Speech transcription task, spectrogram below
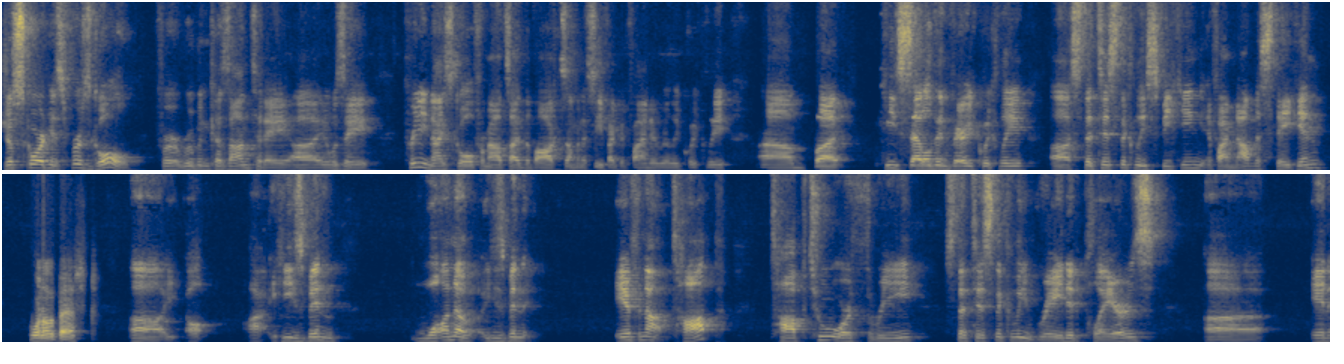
just scored his first goal for Rubin Kazan today. Uh, it was a pretty nice goal from outside the box. I'm going to see if I could find it really quickly. Um, but he settled in very quickly. Uh, statistically speaking, if I'm not mistaken, One of the best. uh, uh, he's been one of he's been if not top top two or three statistically rated players uh, in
